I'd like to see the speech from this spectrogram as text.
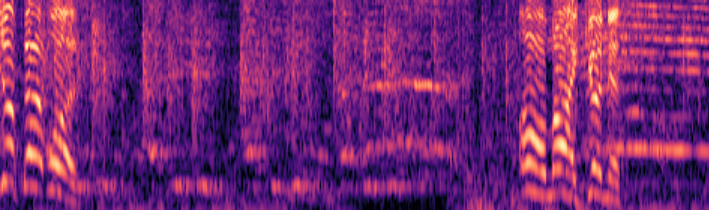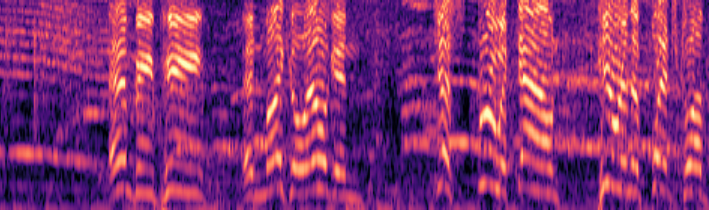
Matchup that was! Oh my goodness! MVP and Michael Elgin just threw it down here in the Fletch Club,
